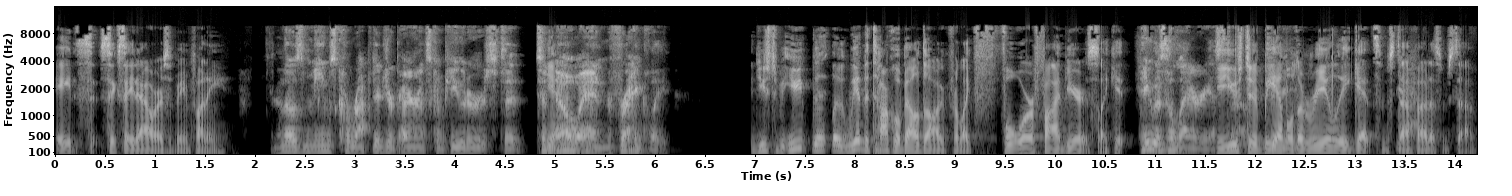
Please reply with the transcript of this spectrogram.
eight, six, eight hours of being funny. And those memes corrupted your parents' computers to to Yeah. no end, frankly. It used to be you. Like, we had the Taco Bell dog for like four or five years. Like it, He was hilarious. you used to be able to really get some stuff out of some stuff.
